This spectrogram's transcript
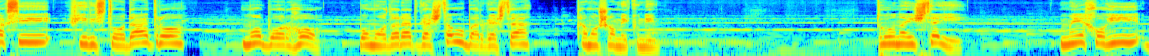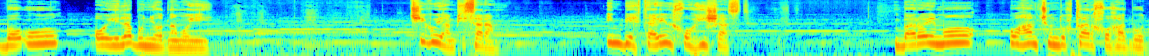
акси фиристодаатро мо борҳо бо модарат гаштаву баргашта тамошо мекунем ту навиштаӣ мехоҳӣ бо ӯ оила бунёд намоӣ чӣ гӯям писарам ин беҳтарин хоҳиш аст барои мо ӯ ҳамчун духтар хоҳад буд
